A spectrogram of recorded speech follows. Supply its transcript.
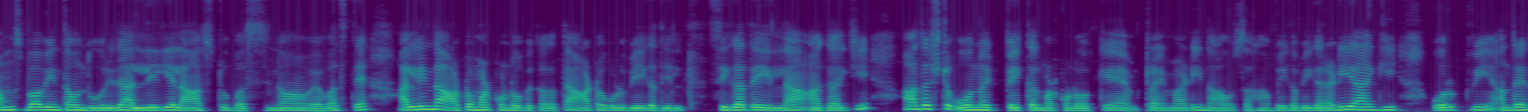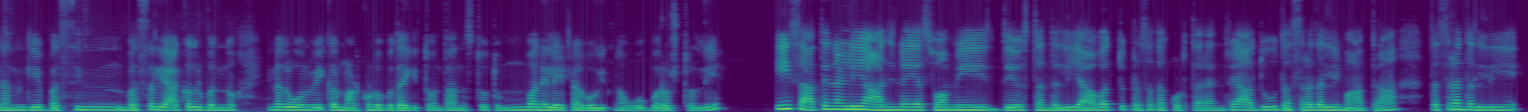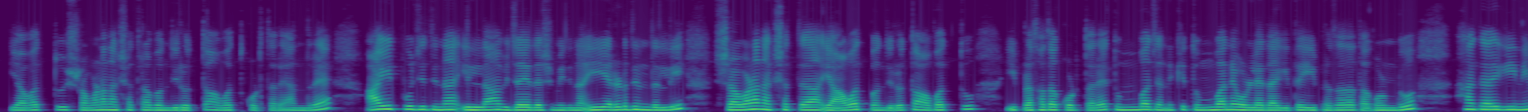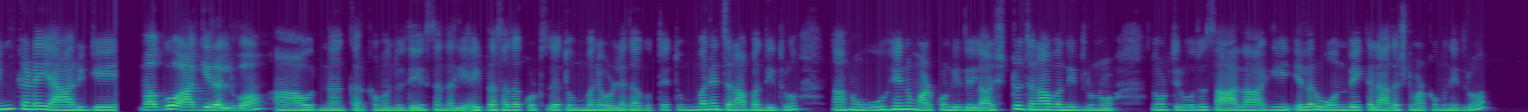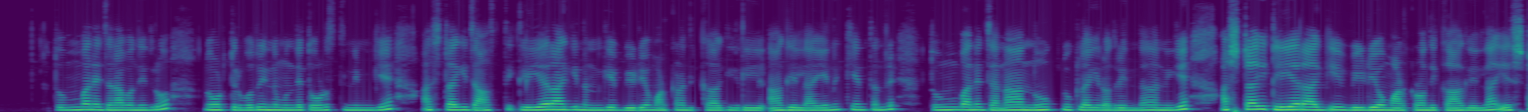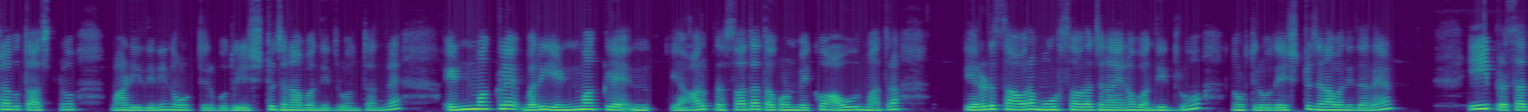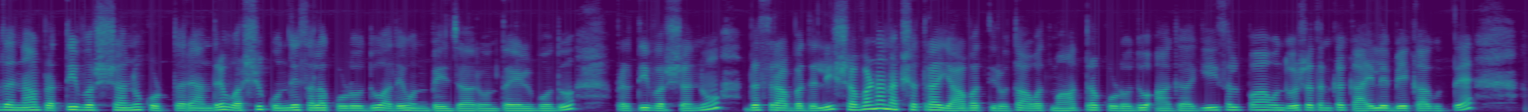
ಹಂಸಬಾವಿ ಅಂತ ಒಂದು ಊರಿದೆ. ಅಲ್ಲಿಗೆ ಲಾಸ್ಟು ಬಸ್ಸಿನ ವ್ಯವಸ್ಥೆ. ಅಲ್ಲಿಂದ ಆಟೋ ಮಾಡ್ಕೊಂಡು ಹೋಗ್ಬೇಕಾಗುತ್ತೆ. ಆಟೋಗಳು ಬೇಗದಿಲ್ ಸಿಗದೇ ಇಲ್ಲ. ಹಾಗಾಗಿ ಆದಷ್ಟು ಓನ್ ವೆಹಿಕಲ್ ಮಾಡ್ಕೊಂಡು ಹೋಗೋಕ್ಕೆ ಟ್ರೈ ಮಾಡಿ. ನಾವು ಸಹ ಬೇಗ ಬೇಗ ರೆಡಿಯಾಗಿ ಹೊರಟ್ವಿ. ಅಂದರೆ ನನಗೆ ಬಸ್ಸಿನ, ಬಸ್ಸಲ್ಲಿ ಯಾಕಾದರೂ ಬಂದು ಏನಾದರೂ ಓನ್ ವೆಹಿಕಲ್ ಮಾಡ್ಕೊಂಡು ಹೋಗ್ಬೋದಾಗಿತ್ತು ಅಂತ ಅನ್ನಿಸ್ತು ತುಂಬಾ ಲೇಟ್ ಹೋಗಿತ್ತು ನಾವು ಹೋಗಿ ಬರೋಷ್ಟರಲ್ಲಿ. ಈ ಸಾತೇನಹಳ್ಳಿಯ ಆಂಜನೇಯ ಸ್ವಾಮಿ ದೇವಸ್ಥಾನದಲ್ಲಿ ಯಾವತ್ತು ಪ್ರಸಾದ ಕೊಡ್ತಾರೆ ಅಂದರೆ ಅದು ದಸರಾದಲ್ಲಿ ಮಾತ್ರ. ದಸರಾದಲ್ಲಿ ಯಾವತ್ತು ಶ್ರವಣ ನಕ್ಷತ್ರ ಬಂದಿರುತ್ತೋ ಅವತ್ತು ಕೊಡ್ತಾರೆ. ಅಂದರೆ ಆಯುಧ ಪೂಜೆ ದಿನ ಇಲ್ಲ ವಿಜಯದಶಮಿ ದಿನ, ಈ ಎರಡು ದಿನದಲ್ಲಿ ಶ್ರವಣ ನಕ್ಷತ್ರ ಯಾವತ್ತು ಬಂದಿರುತ್ತೋ ಅವತ್ತು ಈ ಪ್ರಸಾದ ಕೊಡ್ತಾರೆ. ತುಂಬ ಜನಕ್ಕೆ ತುಂಬಾ ಒಳ್ಳೆಯದಾಗಿದೆ ಈ ಪ್ರಸಾದ ತಗೊಂಡು. ಹಾಗಾಗಿ ನಿಮ್ಮ ಕಡೆ ಯಾರಿಗೆ ಮಗು ಆಗಿರಲ್ವೋ? ಅವ್ರನ್ನ ಕರ್ಕೊಂಬಂದು ದೇವಸ್ಥಾನದಲ್ಲಿ ಈ ಪ್ರಸಾದ ಕೊಡ್ಸಿದ್ರೆ ತುಂಬಾ ಒಳ್ಳೆಯದಾಗುತ್ತೆ ತುಂಬಾ ಜನ ಬಂದಿದ್ರು. ನಾನು ಊಹೆನೂ ಮಾಡ್ಕೊಂಡಿರಲಿಲ್ಲ. ಅಷ್ಟು ಜನ ಬಂದಿದ್ರು ನೋಡ್ತಿರ್ಬೋದು. ಸಾಲಾಗಿ ಎಲ್ಲರೂ ಓನ್ ವೆಹಿಕಲ್ ಆದಷ್ಟು ಮಾಡ್ಕೊಂಬಂದಿದ್ರು. ತುಂಬಾ ಜನ ಬಂದಿದ್ರು, ನೋಡ್ತಿರ್ಬೋದು, ಇನ್ನು ಮುಂದೆ ತೋರಿಸ್ತೀನಿ ನಿಮಗೆ. ಅಷ್ಟಾಗಿ ಜಾಸ್ತಿ ಕ್ಲಿಯರಾಗಿ ನನಗೆ ವಿಡಿಯೋ ಮಾಡ್ಕೊಳೋದಕ್ಕಾಗಿರ್ಲಿ, ಆಗಲಿಲ್ಲ. ಏನಕ್ಕೆ ಅಂತಂದರೆ ತುಂಬಾ ಜನ ನೂಕ್ ನೂಕ್ಲಾಗಿರೋದ್ರಿಂದ ನನಗೆ ಅಷ್ಟಾಗಿ ಕ್ಲಿಯರಾಗಿ ವೀಡಿಯೋ ಮಾಡ್ಕೊಳೋದಕ್ಕಾಗಲಿಲ್ಲ. ಎಷ್ಟಾಗುತ್ತೋ ಅಷ್ಟು ಮಾಡಿದ್ದೀನಿ, ನೋಡ್ತಿರ್ಬೋದು, ಎಷ್ಟು ಜನ ಬಂದಿದ್ರು ಅಂತಂದರೆ, ಹೆಣ್ಮಕ್ಳೇ, ಬರೀ ಹೆಣ್ಮಕ್ಳೇ ಯಾರು ಪ್ರಸಾದ ತಗೊಳ್ಬೇಕೋ ಅವ್ರು ಮಾತ್ರ ಎರಡು ಸಾವಿರ, ಮೂರು ಸಾವಿರ ಜನ ಏನೋ ಬಂದಿದ್ರು. ನೋಡ್ತಿರ್ಬೋದು, ಎಷ್ಟು ಜನ ಬಂದಿದ್ದಾರೆ. ಈ ಪ್ರಸಾದನ ಪ್ರತಿ ವರ್ಷನೂ ಕೊಡ್ತಾರೆ. ಅಂದರೆ ವರ್ಷಕ್ಕೆ ಒಂದೇ ಸಲ ಕೊಡೋದು ಅದೇ ಒಂದು ಬೇಜಾರು ಅಂತ ಹೇಳ್ಬೋದು. ಪ್ರತಿ ವರ್ಷವೂ ದಸರಾ ಹಬ್ಬದಲ್ಲಿ ಶ್ರವಣ ನಕ್ಷತ್ರ ಯಾವತ್ತಿರುತ್ತೋ ಆವತ್ತು ಮಾತ್ರ ಕೊಡೋದು. ಹಾಗಾಗಿ ಸ್ವಲ್ಪ ಒಂದು ವರ್ಷ ತನಕ ಕಾಯಲೇಬೇಕಾಗುತ್ತೆ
